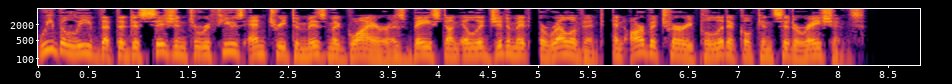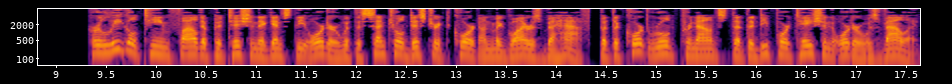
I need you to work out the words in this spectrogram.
"...we believe that the decision to refuse entry to Ms. Maguire is based on illegitimate, irrelevant, and arbitrary political considerations." Her legal team filed a petition against the order with the Central District Court on Maguire's behalf, but the court ruled pronounced that the deportation order was valid.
